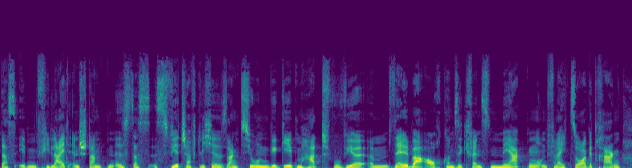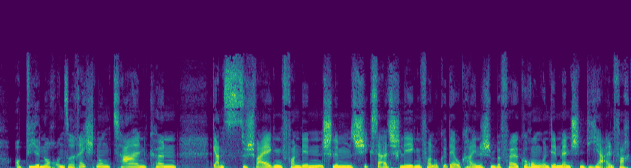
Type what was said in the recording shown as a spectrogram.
dass eben viel Leid entstanden ist, dass es wirtschaftliche Sanktionen gegeben hat, wo wir ähm, selber auch Konsequenzen merken und vielleicht Sorge tragen, ob wir noch unsere Rechnung zahlen können. Ganz zu schweigen von den schlimmen Schicksalsschlägen von der ukrainischen Bevölkerung und den Menschen, die hier einfach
